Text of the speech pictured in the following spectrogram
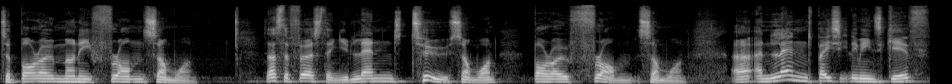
to borrow money from someone. So that's the first thing. You lend to someone, borrow from someone. Uh, and lend basically means give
